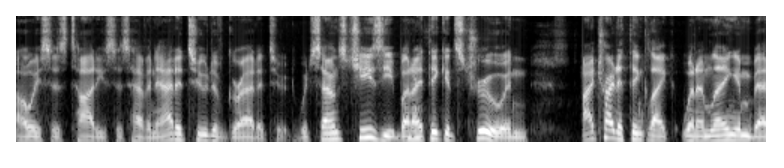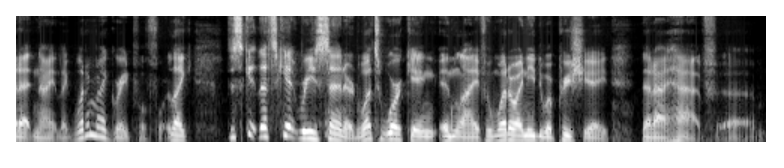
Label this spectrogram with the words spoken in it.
always says, "Todd," he says, "have an attitude of gratitude," which sounds cheesy, but mm. I think it's true. And I try to think like when I'm laying in bed at night, like what am I grateful for? Like just get let's get recentered. What's working in life, and what do I need to appreciate that I have? Um,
